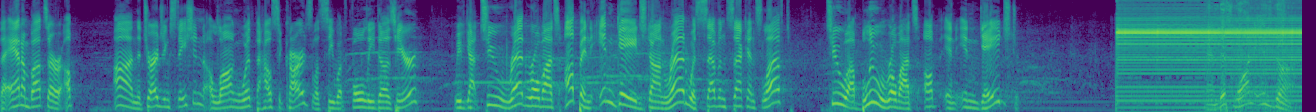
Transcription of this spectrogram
the Adambots are up on the charging station along with the House of Cards. Let's see what Foley does here. We've got two red robots up and engaged on red with seven seconds left. Two uh, blue robots up and engaged. And this one is done.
